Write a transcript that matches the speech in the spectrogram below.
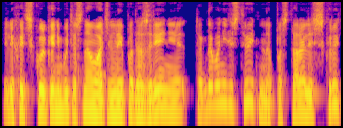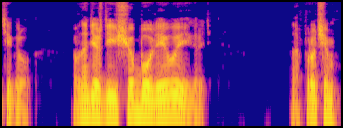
или хоть сколько-нибудь основательные подозрения, тогда бы они действительно постарались скрыть игру, в надежде еще более выиграть. А, впрочем,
